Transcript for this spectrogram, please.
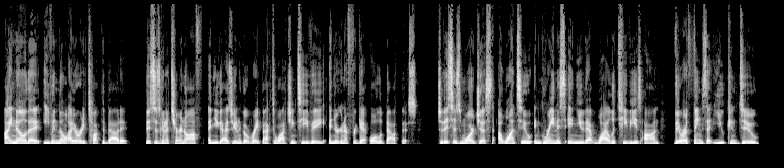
I know that even though I already talked about it, this is going to turn off, and you guys are going to go right back to watching TV and you're going to forget all about this. So this is more just, I want to ingrain this in you that while the TV is on, there are things that you can do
